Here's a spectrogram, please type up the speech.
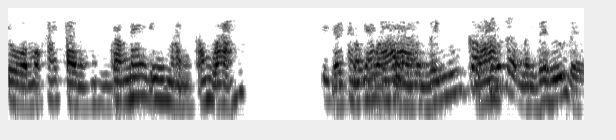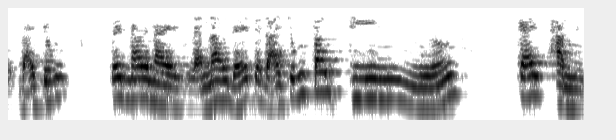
chùa một hai tuần con nói đi mình con quản thì vậy thành ra quả là mình phải muốn có dạ. phước là mình phải hướng về đại chúng. Cái nơi này là nơi để cho đại chúng tới chiêm ngưỡng cái thành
